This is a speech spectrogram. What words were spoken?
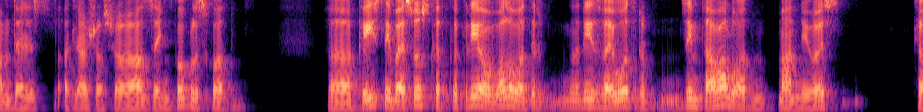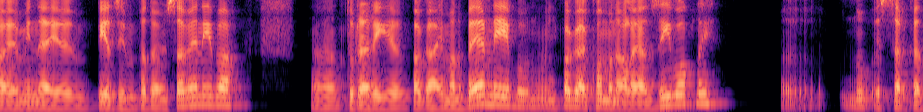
kādēļ es atļaušos šo atziņu publiskot. Ka īstenībā es uzskatu, ka krievu valoda ir gandrīz vai otra dzimtā valoda man, jo es, kā jau minēju, piedzimu Padomju Savienībā. Tur arī pagāja mana bērnība, un viņa pagāja komunālajā dzīvoklī. Nu, es ceru, ka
